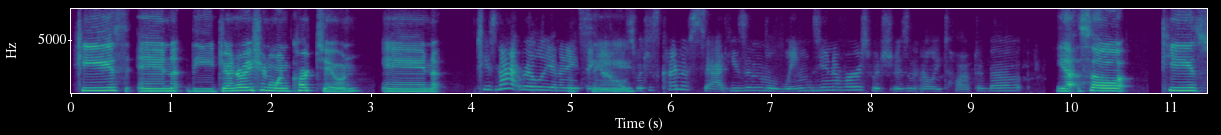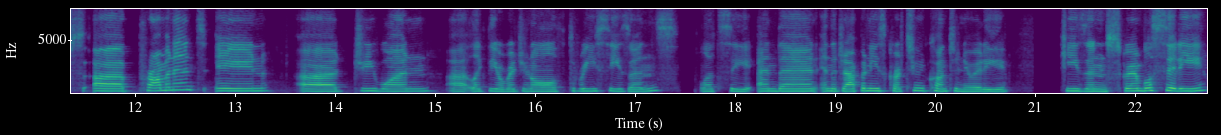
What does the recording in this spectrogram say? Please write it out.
He's in the Generation 1 cartoon in He's not really in anything else, which is kind of sad. He's in the Wings universe, which isn't really talked about. Yeah, so he's uh prominent in uh G1 uh like the original 3 seasons. Let's see. And then in the Japanese cartoon continuity, he's in Scramble City,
